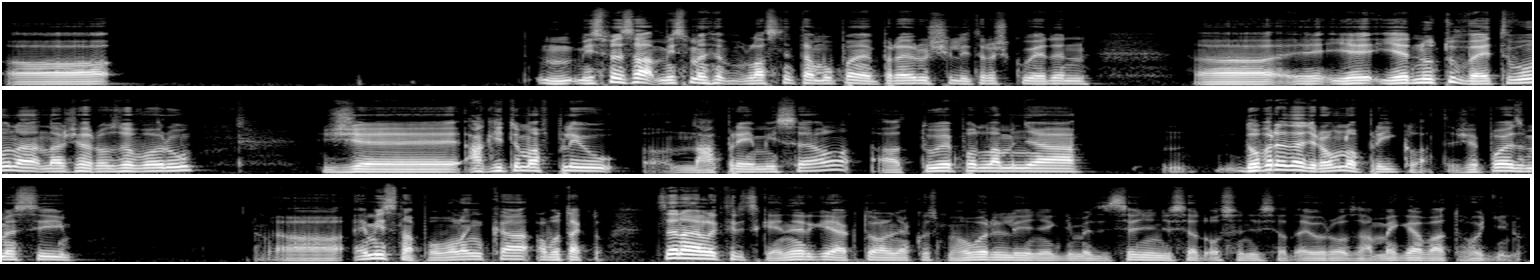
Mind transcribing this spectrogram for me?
Uh, my, sme sa, my sme vlastne tam úplne prerušili trošku jeden, uh, je, jednu tú vetvu na, nášho rozhovoru, že aký to má vplyv na priemysel a tu je podľa mňa dobre dať rovno príklad, že povedzme si uh, emisná povolenka, alebo takto, cena elektrickej energie aktuálne, ako sme hovorili, je niekde medzi 70 a 80 eur za megawatt hodinu.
